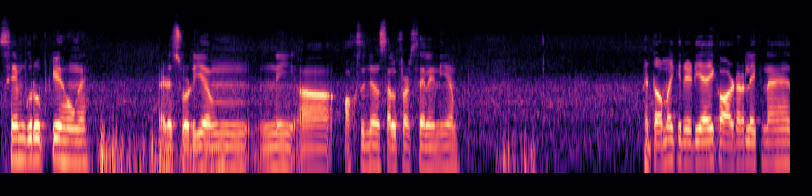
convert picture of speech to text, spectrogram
सेम ग्रुप के होंगे। दैट इज़ सोडियम नी oxygen sulphur selenium atomic radia का ऑर्डर लिखना है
